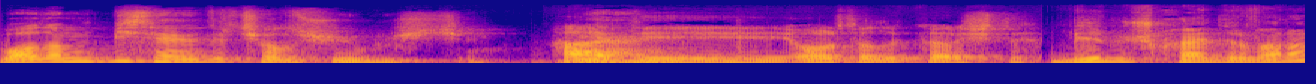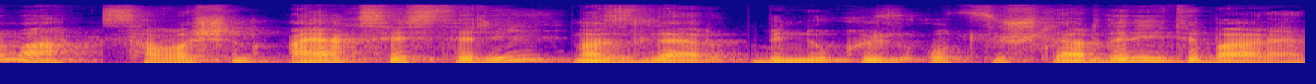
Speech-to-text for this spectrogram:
Bu adam bir senedir çalışıyor bu iş için. Hadi Yani. ortalık karıştı. Bir buçuk aydır var ama savaşın ayak sesleri Naziler 1933'lerden itibaren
